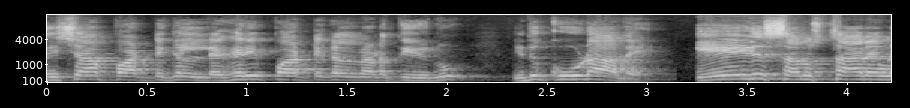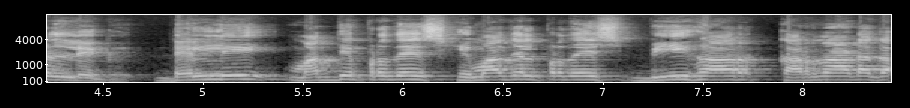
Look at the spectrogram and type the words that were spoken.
നിശാപാർട്ടികൾ ലഹരി പാർട്ടികൾ നടത്തിയിരുന്നു. ഇത് കൂടാതെ ഏഴ് സംസ്ഥാനങ്ങളിലേക്ക് ഡൽഹി മധ്യപ്രദേശ് ഹിമാചൽ പ്രദേശ് ബീഹാർ കർണാടക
